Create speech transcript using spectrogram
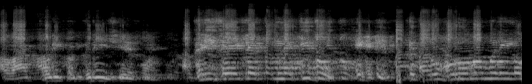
આ વાત થોડીક અઘરી છે પણ. અઘરી છે એટલે તમને કીધું. બાકી તારું ગુરુ ન મળી લો.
